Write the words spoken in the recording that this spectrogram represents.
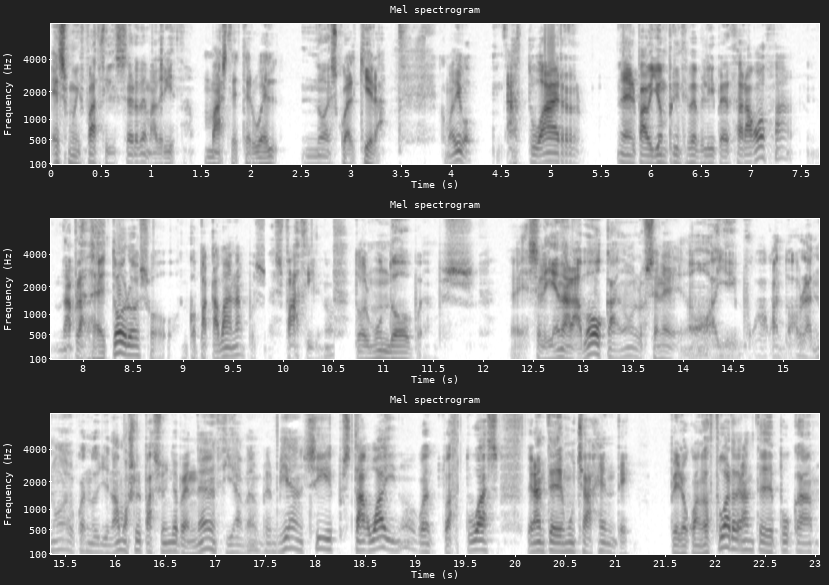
es muy fácil ser de Madrid, más de Teruel no es cualquiera. Como digo, actuar en el pabellón Príncipe Felipe de Zaragoza, una plaza de toros o en Copacabana, pues es fácil, ¿no? Todo el mundo, pues, eh, se le llena la boca, ¿no? Los ND, no, cuando hablan, ¿no? Cuando llenamos el paso de independencia, bien, sí, pues, está guay, ¿no? Cuando tú actúas delante de mucha gente. Pero cuando actúas delante de poca.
